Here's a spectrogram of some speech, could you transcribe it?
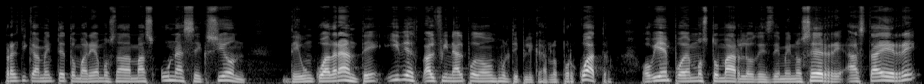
prácticamente tomaríamos nada más una sección de un cuadrante y al final podemos multiplicarlo por 4. O bien podemos tomarlo desde menos r hasta r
